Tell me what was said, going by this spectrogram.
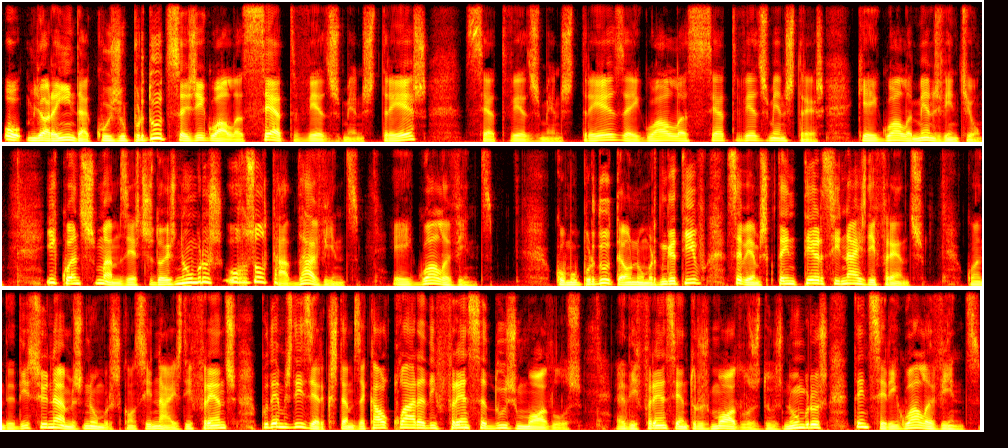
ou melhor ainda, cujo produto seja igual a 7 vezes menos 3, 7 vezes menos 3 é igual a 7 vezes menos 3, que é igual a menos 21. E quando somamos estes dois números, o resultado dá 20. É igual a 20. Como o produto é um número negativo, sabemos que tem de ter sinais diferentes. Quando adicionamos números com sinais diferentes, podemos dizer que estamos a calcular a diferença dos módulos. A diferença entre os módulos dos números tem de ser igual a 20.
